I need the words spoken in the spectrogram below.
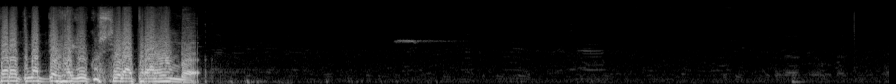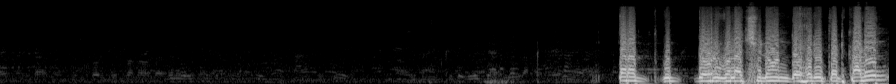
परत मध्यभागी कुस्तीला प्रारंभ परत दोन गुणाची नोंद दुहेरी पट काढून.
